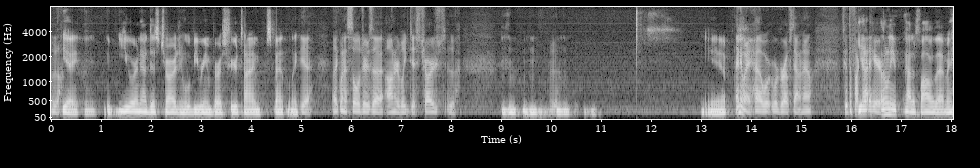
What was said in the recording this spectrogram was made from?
Ugh. Yeah, you are now discharged and will be reimbursed for your time spent. Like, Yeah, like when a soldier's uh, honorably discharged. Ugh. yep. Anyway, uh, we're, we're grossed out now. Let's get the fuck Yeah, out of here. I don't even know how to follow that, man.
